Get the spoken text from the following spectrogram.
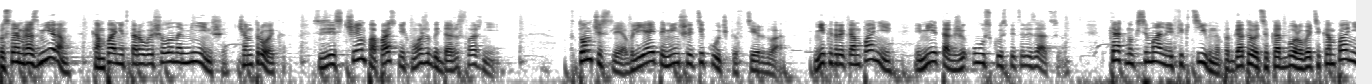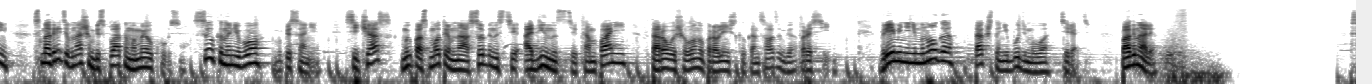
По своим размерам компании второго эшелона меньше, чем тройка, в связи с чем попасть в них может быть даже сложнее. В том числе влияет и меньшая текучка в Tier 2. Некоторые компании имеют также узкую специализацию. Как максимально эффективно подготовиться к отбору в эти компании, смотрите в нашем бесплатном email-курсе. Ссылка на него в описании. Сейчас мы посмотрим на особенности 11 компаний второго эшелона управленческого консалтинга в России. Времени немного, так что не будем его терять. Погнали!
